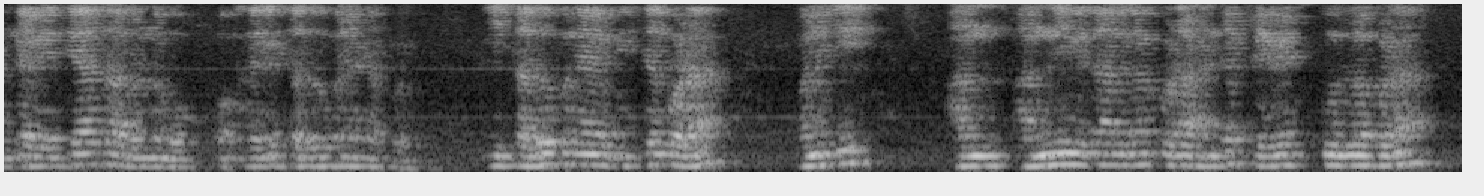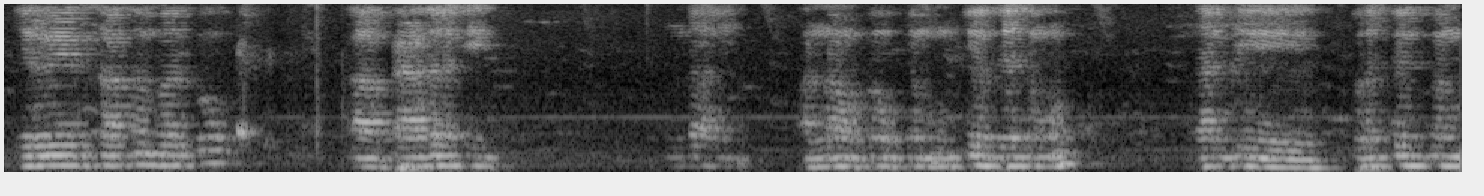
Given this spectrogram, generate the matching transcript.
అంటే వ్యత్యాసాలు ఉండవు. ఒక దగ్గర చదువుకునేటప్పుడు. ఈ చదువుకునే విద్య కూడా మనకి అన్ని విధాలుగా కూడా అంటే ప్రైవేట్ స్కూల్లో కూడా ఇరవై ఐదు శాతం వరకు పేదలకి ఉండాలి అన్న ఒక ముఖ్య ఉద్దేశము. దానికి పురస్కరించుకొని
